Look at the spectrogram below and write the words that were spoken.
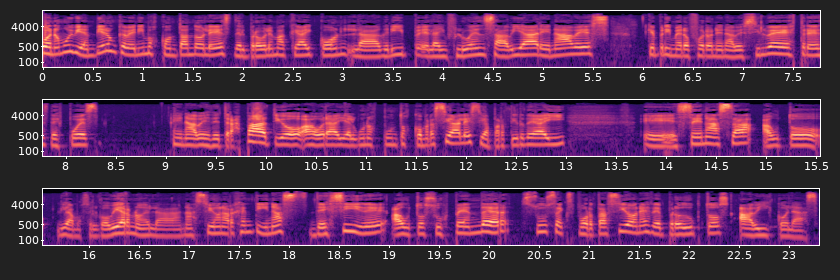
Bueno, muy bien. Vieron que venimos contándoles del problema que hay con la gripe, la influenza aviar en aves, que primero fueron en aves silvestres, después en aves de traspatio, ahora hay algunos puntos comerciales y a partir de ahí eh, Senasa, auto, digamos, el gobierno de la nación argentina decide autosuspender sus exportaciones de productos avícolas.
